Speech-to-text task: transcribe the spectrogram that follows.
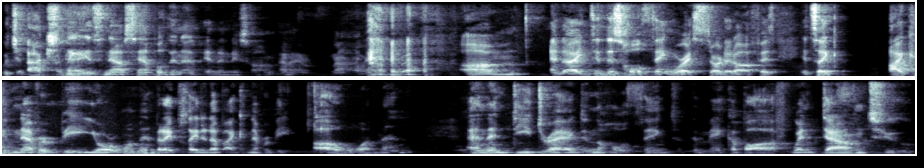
which actually Okay. is now sampled in a in a new song. And I'm not really um, and I did this whole thing where I started off as it's like I could never be your woman, but I played it up. I could never be a woman, and then de-dragged in the whole thing. Took the makeup off, went down to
